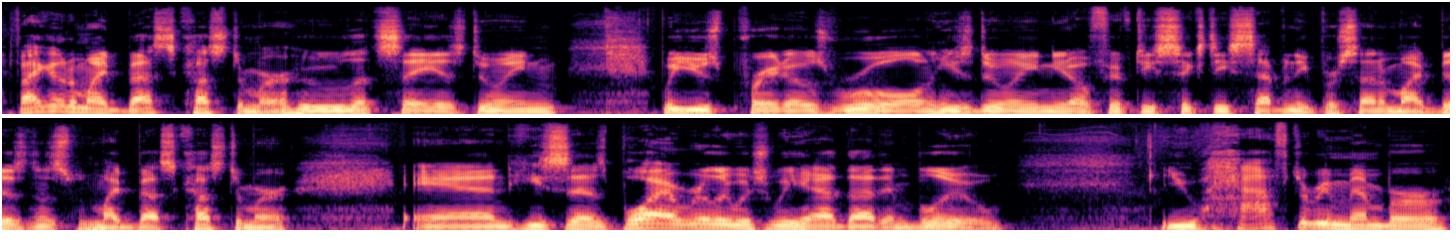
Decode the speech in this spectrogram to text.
If I go to my best customer who let's say is doing we use Pareto's rule and he's doing, you know, 50, 60, 70% of my business with my best customer and he says, "Boy, I really wish we had that in blue." You have to remember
